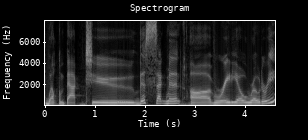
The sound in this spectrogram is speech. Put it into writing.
Welcome back to this segment of Radio Rotary.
